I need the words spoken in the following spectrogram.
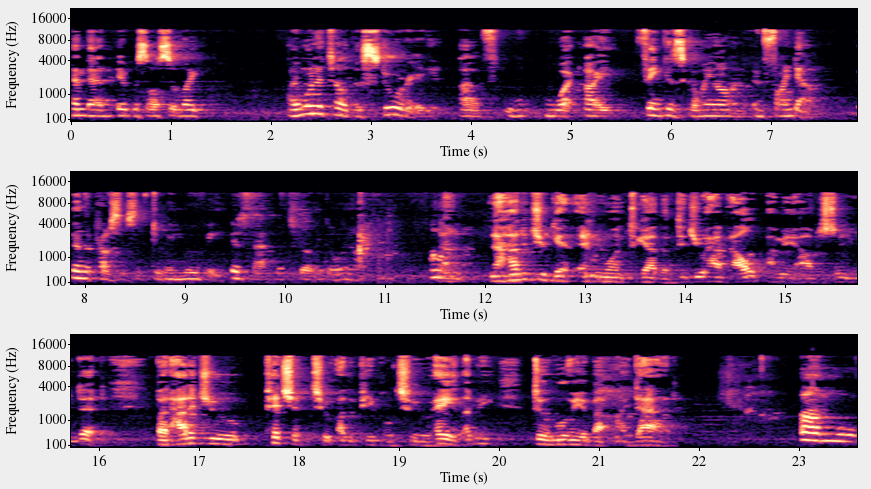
and then it was also like, I want to tell the story of what I think is going on and find out in the process of doing movie. Is that what's really going on? Um, now, how did you get everyone together? Did you have help? I mean, obviously you did, but how did you pitch it to other people to, hey, let me do a movie about my dad? Um,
